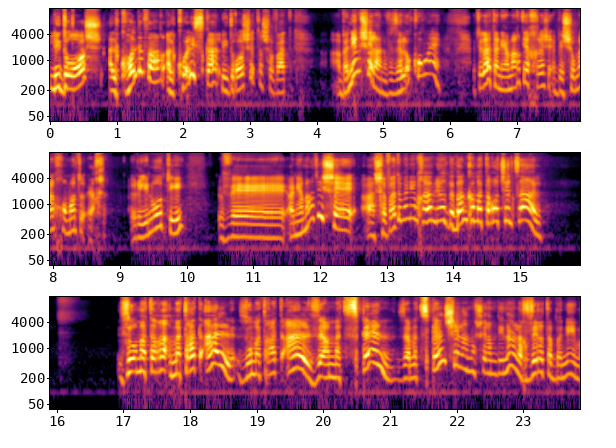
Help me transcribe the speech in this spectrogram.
לדרוש על כל דבר, על כל עסקה, לדרוש את השבת הבנים שלנו, וזה לא קורה. את יודעת, אני אמרתי אחרי, ש- בשומר חומות, ראיינו אותי, ואני אמרתי שהשבת הבנים חייב להיות בבנק המטרות של צה"ל. זו המטרה, מטרת על, זו מטרת על, זה המצפן, זה המצפן שלנו, של המדינה, להחזיר את הבנים,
